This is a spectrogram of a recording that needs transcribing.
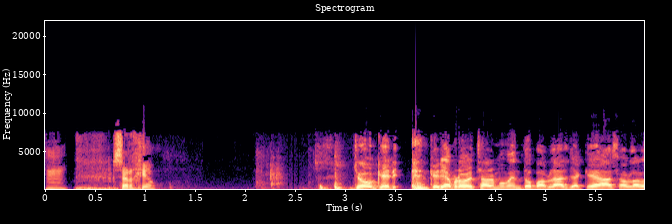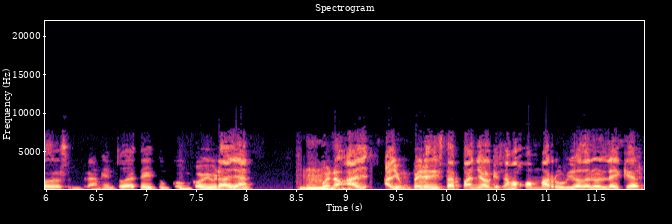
Hmm. Sergio. Yo quer quería aprovechar el momento para hablar, ya que has hablado de los entrenamientos de Tatum con Kobe Bryant. Uh -huh. Bueno, hay, hay, un periodista español que se llama Juan Marrubio de los Lakers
